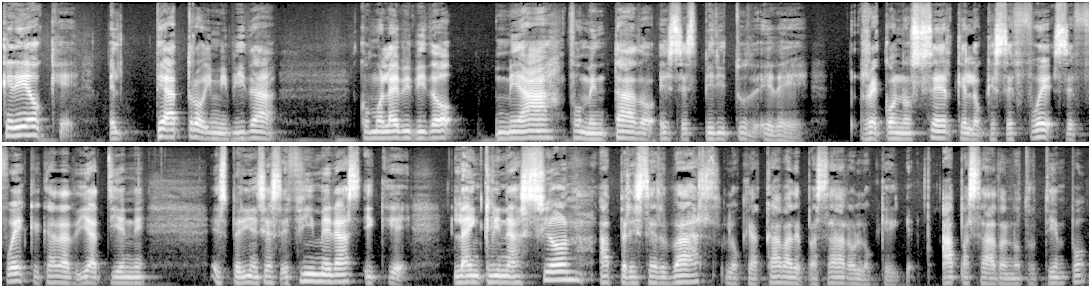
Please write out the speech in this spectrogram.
creo que el teatro y mi vida, como la he vivido, me ha fomentado ese espíritu de reconocer que lo que se fue, se fue, que cada día tiene experiencias efímeras y que la inclinación a preservar lo que acaba de pasar o lo que ha pasado en otro tiempo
